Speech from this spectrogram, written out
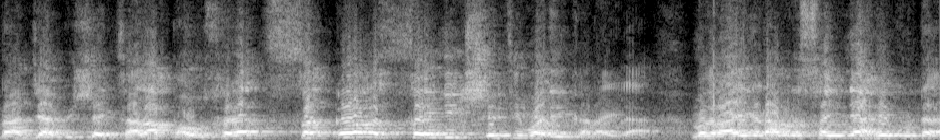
राज्याभिषेक झाला पावसाळ्यात सगळं सैनिक शेतीवाडी करायला. मग रायगडावर सैन्य आहे कुठं?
